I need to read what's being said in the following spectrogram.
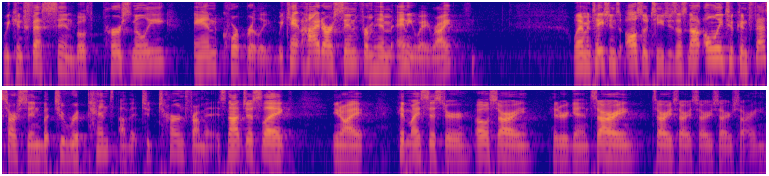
We confess sin both personally and corporately. We can't hide our sin from him anyway, right? Lamentations also teaches us not only to confess our sin, but to repent of it, to turn from it. It's not just like, you know, I hit my sister. Oh, sorry. Hit her again. Sorry. Sorry, sorry, sorry, sorry, sorry.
